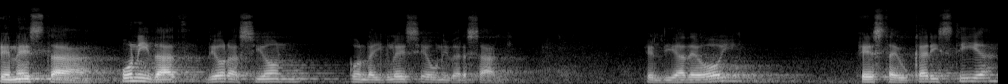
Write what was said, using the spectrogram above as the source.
en esta unidad de oración con la Iglesia Universal. El día de hoy esta Eucaristía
